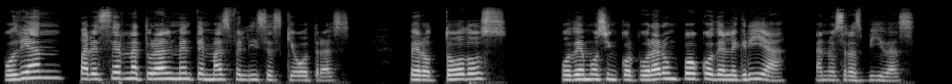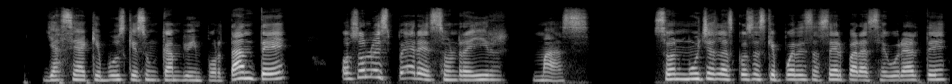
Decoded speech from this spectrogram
podrían parecer naturalmente más felices que otras, pero todos podemos incorporar un poco de alegría a nuestras vidas, ya sea que busques un cambio importante o solo esperes sonreír más. Son muchas las cosas que puedes hacer para asegurarte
